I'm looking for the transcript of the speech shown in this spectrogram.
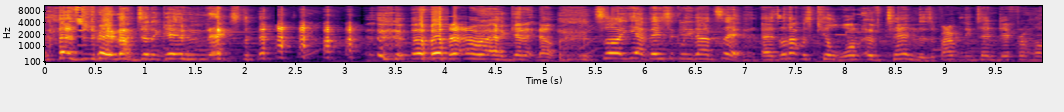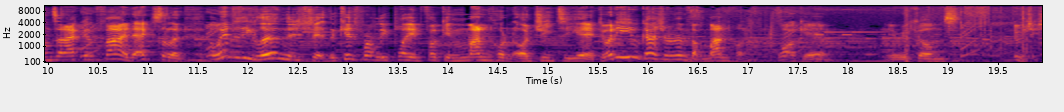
Straight back to the game next. Alright, I get it now. So, yeah, basically that's it. Uh, so that was kill one of ten. There's apparently ten different ones that I can find. Excellent. Where did he learn this shit? The kid's probably playing fucking Manhunt or GTA. Do any of you guys remember Manhunt? What a game. Here he comes. Oojish.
